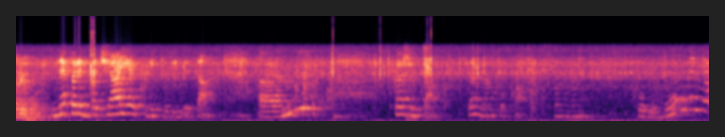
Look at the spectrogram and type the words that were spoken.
перед- не передбачає відповідей. Так. Е, ну, скажімо так, це нам по факту. повідомлення.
